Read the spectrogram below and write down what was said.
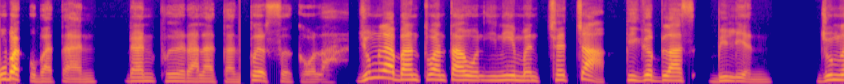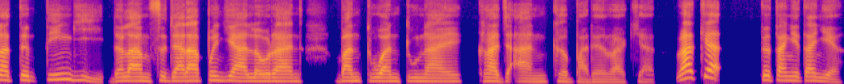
ubat-ubatan dan peralatan persekolah. Jumlah bantuan tahun ini mencecah 13 bilion. Jumlah tertinggi dalam sejarah penyaluran bantuan tunai kerajaan kepada rakyat. Rakyat tertanya-tanya,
